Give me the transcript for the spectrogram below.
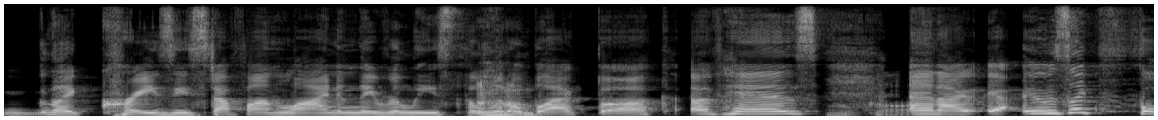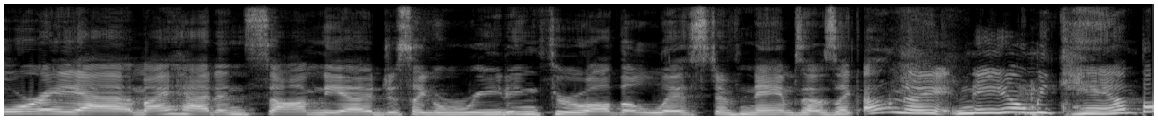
like crazy stuff online, and they released the uh-huh. Little Black Book of his, oh and I it was like 4 a.m. I had insomnia, just like reading through all the list of names. I was like, oh, Naomi Campbell.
